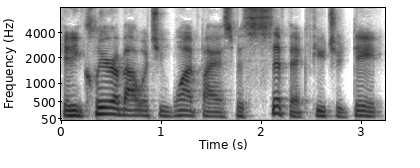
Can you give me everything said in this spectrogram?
getting clear about what you want by a specific future date,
